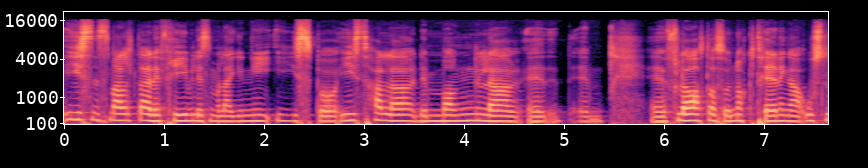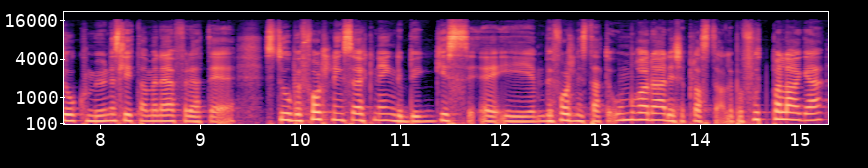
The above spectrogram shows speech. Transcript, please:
isen smelter, det er frivillig som å legge ny is på ishaller, det mangler eh, eh, eh flater, altså nok treninger. Oslo kommune sliter med det fordi at det er stor befolkningsøkning, det bygges eh, i befolkningstette områder, det er ikke plass til alle på fotballaget.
